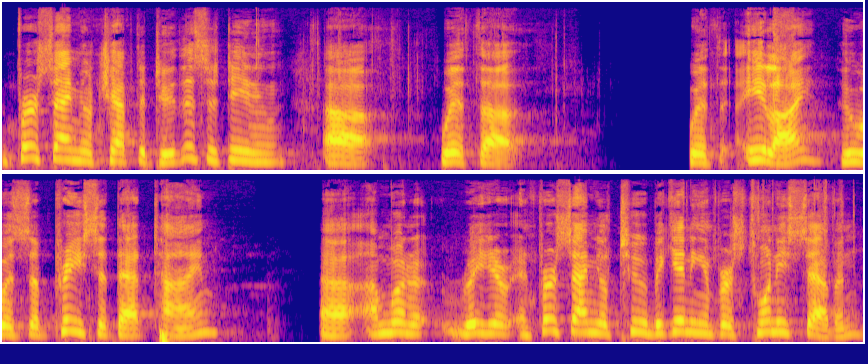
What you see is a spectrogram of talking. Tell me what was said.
In 1 Samuel chapter 2, this is dealing uh, with, uh, with Eli, who was a priest at that time. Uh, I'm going to read here in 1 Samuel 2, beginning in verse 27.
